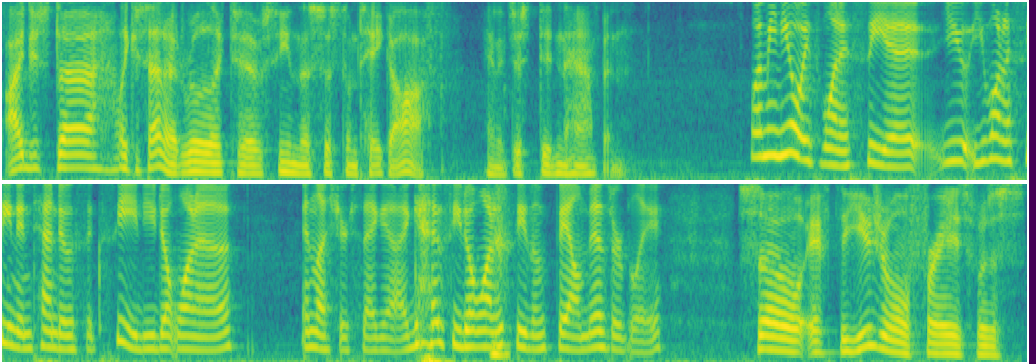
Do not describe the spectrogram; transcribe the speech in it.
I just uh like I said, I'd really like to have seen the system take off and it just didn't happen. Well, I mean, you always want to see it. You you want to see Nintendo succeed. You don't want to, unless you're Sega, I guess. You don't want to see them fail miserably. So, if the usual phrase was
